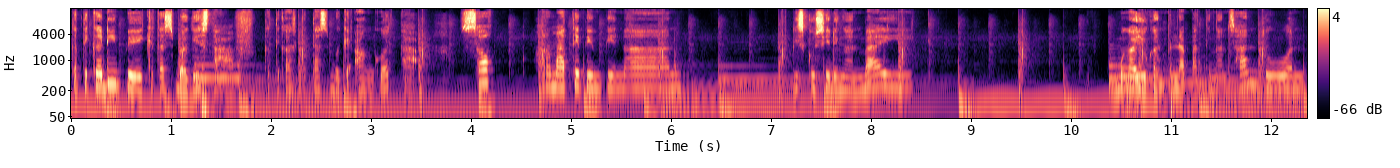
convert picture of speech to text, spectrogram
ketika di B kita sebagai staff ketika kita sebagai anggota sok hormati pimpinan diskusi dengan baik mengayukan pendapat dengan santun.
